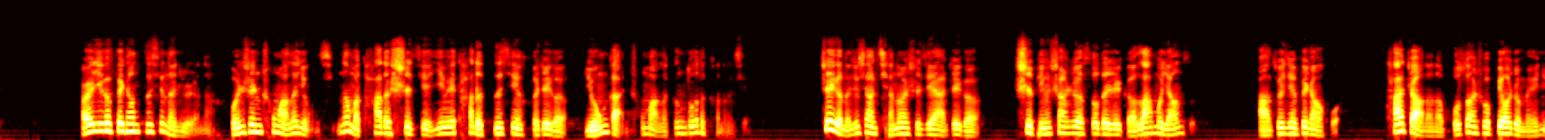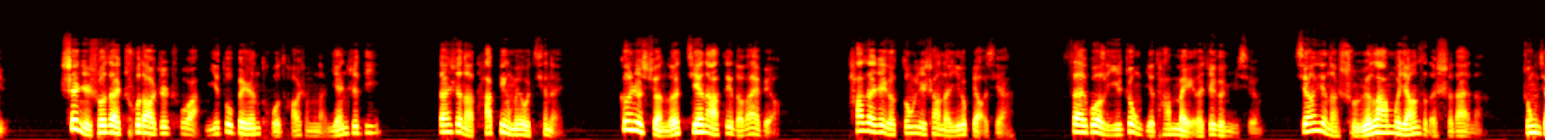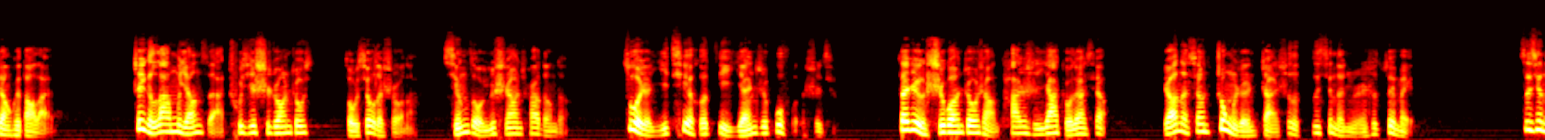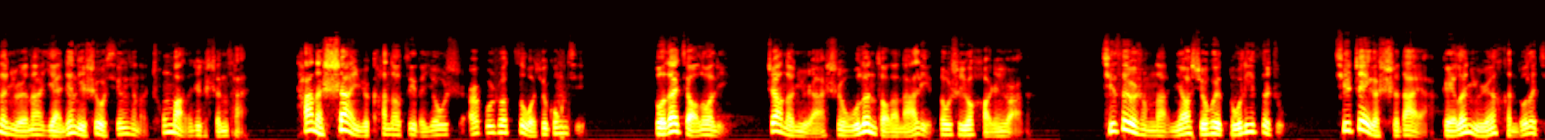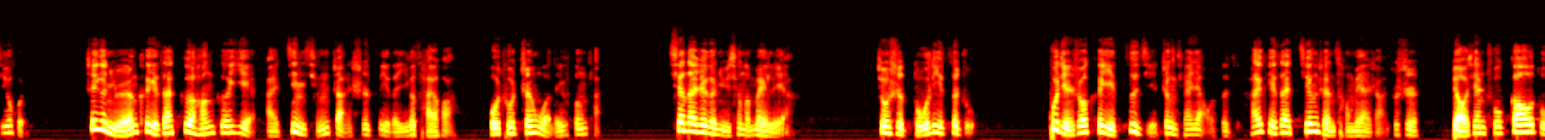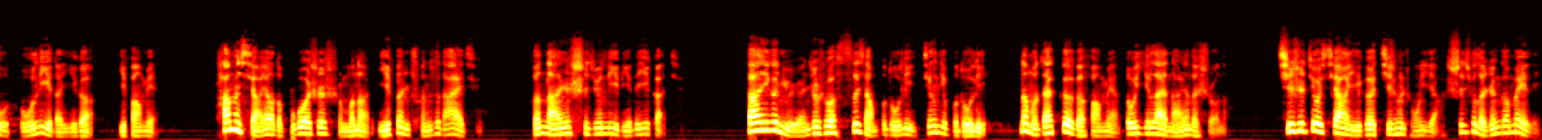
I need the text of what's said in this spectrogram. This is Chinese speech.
而一个非常自信的女人呢，浑身充满了勇气。那么她的世界，因为她的自信和这个勇敢，充满了更多的可能性。这个呢，就像前段时间啊，这个视频上热搜的这个拉木阳子，啊，最近非常火。她长得呢，不算说标准美女，甚至说在出道之初啊，一度被人吐槽什么呢？颜值低。但是呢，她并没有气馁，更是选择接纳自己的外表。她在这个综艺上的一个表现。赛过了一众比她美的这个女星，相信呢，属于辣目洋子的时代呢，终将会到来。这个辣目洋子啊，出席时装周走秀的时候呢，行走于时尚圈等等，做着一切和自己颜值不符的事情。在这个时装周上，她是压轴亮相，然后呢，向众人展示了自信的女人是最美的。自信的女人呢，眼睛里是有星星的，充满了这个神采。她呢，善于看到自己的优势，而不是说自我去攻击，躲在角落里。这样的女人啊，是无论走到哪里都是有好人缘的。其次是什么呢？你要学会独立自主。其实这个时代呀，给了女人很多的机会。这个女人可以在各行各业，哎，尽情展示自己的一个才华，活出真我的一个风采。现在这个女性的魅力啊，就是独立自主。不仅说可以自己挣钱养活自己，还可以在精神层面上，就是表现出高度独立的一个一方面。她们想要的不过是什么呢？一份纯粹的爱情。和男人势均力敌的一感情，当一个女人就说思想不独立、经济不独立，那么在各个方面都依赖男人的时候呢，其实就像一个寄生虫一样，失去了人格魅力。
